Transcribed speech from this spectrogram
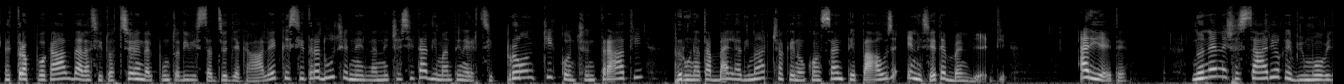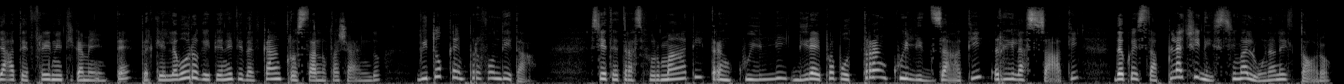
è troppo calda la situazione dal punto di vista zodiacale che si traduce nella necessità di mantenersi pronti, concentrati per una tabella di marcia che non consente pause e ne siete ben lieti. Ariete. Non è necessario che vi muoviate freneticamente, perché il lavoro che i pianeti del cancro stanno facendo vi tocca in profondità. Siete trasformati, tranquilli, direi proprio tranquillizzati, rilassati da questa placidissima luna nel toro.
